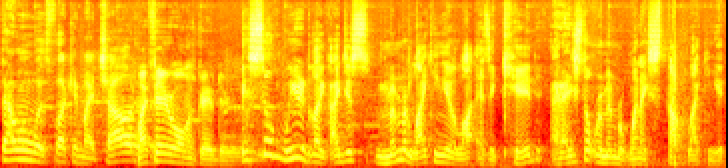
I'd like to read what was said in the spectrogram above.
That one was fucking my childhood. My favorite one was Gravedigger. though. It's so weird. Like I just remember liking it a lot as a kid, and I just don't remember when I stopped liking it.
